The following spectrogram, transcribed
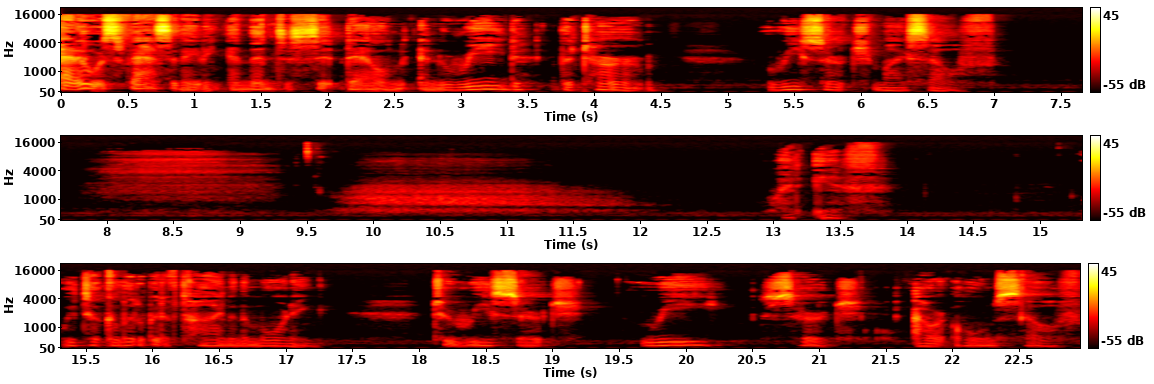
it was fascinating. And then to sit down and read the term research myself. What if we took a little bit of time in the morning to research, research our own self,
